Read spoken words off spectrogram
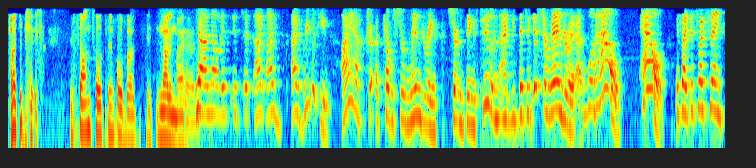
how to do it. It sounds so simple, but it's not in my head. Yeah, no, it's it's. It, I I I agree with you. I have tr- uh, trouble surrendering certain things too, and I they say just surrender it. I- Well, how? How? It's like it's like saying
